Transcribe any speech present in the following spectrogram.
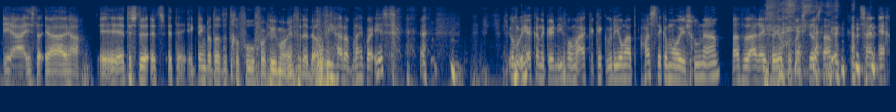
Ja, is dat, ja, ja. Eh, Het is de, het, het, ik denk dat dat het gevoel voor humor in Philadelphia dat blijkbaar is. Veel meer kan ik er niet van maken. Kijk, de jongen had hartstikke mooie schoenen aan. Laten we daar even heel kort bij stilstaan. Het zijn echt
